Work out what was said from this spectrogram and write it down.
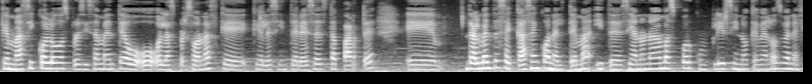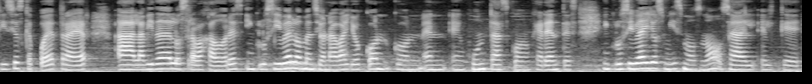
que más psicólogos precisamente o, las personas que, les interesa esta parte, eh, realmente se casen con el tema y te decía no nada más por cumplir, sino que vean los beneficios que puede traer a la vida de los trabajadores. Inclusive lo mencionaba yo con, con en, juntas con gerentes, inclusive a ellos mismos, ¿no? O sea, el, que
